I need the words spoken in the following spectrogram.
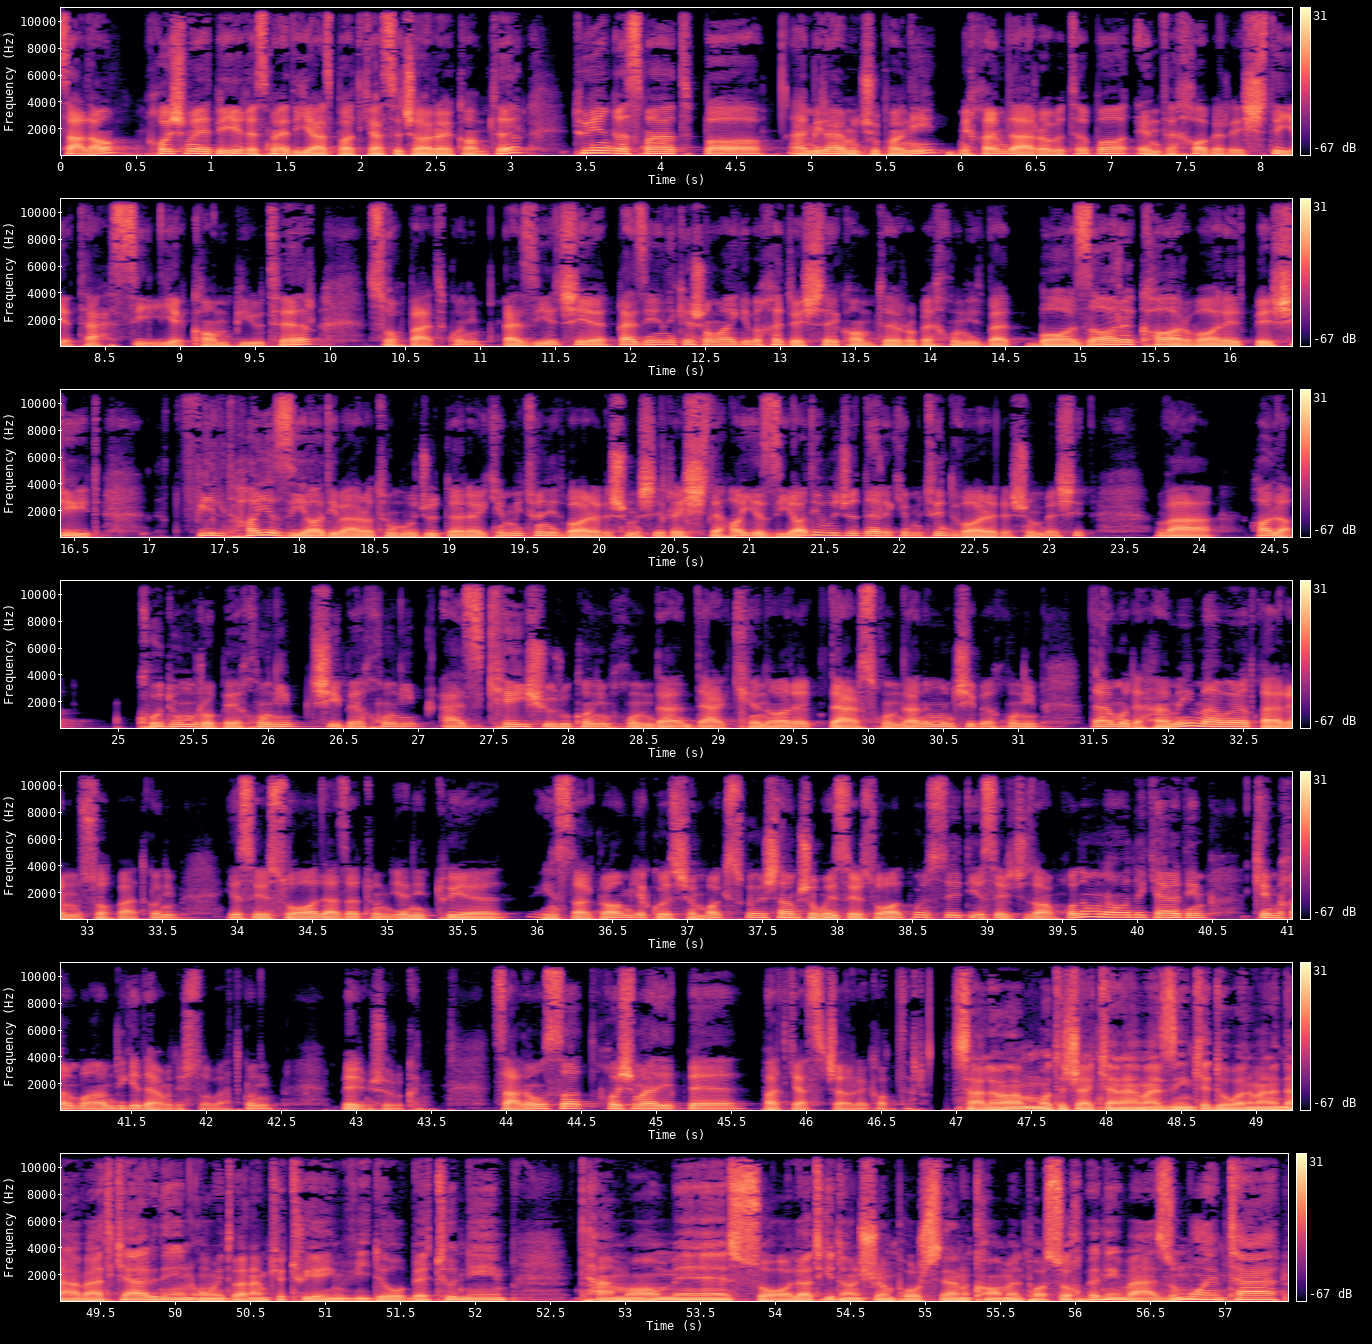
سلام. خوش اومدید به یه قسمت دیگه از پادکست چاره کامتر. توی این قسمت با امیر امین چوپانی می‌خوایم در رابطه با انتخاب رشته تحصیلی کامپیوتر صحبت کنیم. قضیه چیه؟ قضیه اینه که شما اگه بخواید رشته کامپیوتر رو بخونید و بازار کار وارد بشید فیلد های زیادی براتون وجود داره که می‌تونید واردشون بشید. رشته های زیادی وجود داره که می‌تونید واردشون بشید. و حالا کدوم رو بخونیم چی بخونیم از کی شروع کنیم خوندن در کنار درس خوندنمون چی بخونیم. در مورد همه این موارد قرار صحبت کنیم. یه سری سوال ازتون یعنی توی اینستاگرام یه question box گذاشتم شما یه سری سوال پرسید یه سری چیزا هم خودمون آماده کردیم که می‌خوایم با هم دیگه در موردش صحبت کنیم. بریم شروع کنیم. سلام استاد خوش اومدید به پادکست چاره کامپیوتر. سلام متشکرم از اینکه دوباره منو دعوت کردین. امیدوارم که توی این ویدیو بتونیم تمام سوالاتی که دانشجویان پرسیدن رو کامل پاسخ بدیم و از اون مهمتر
